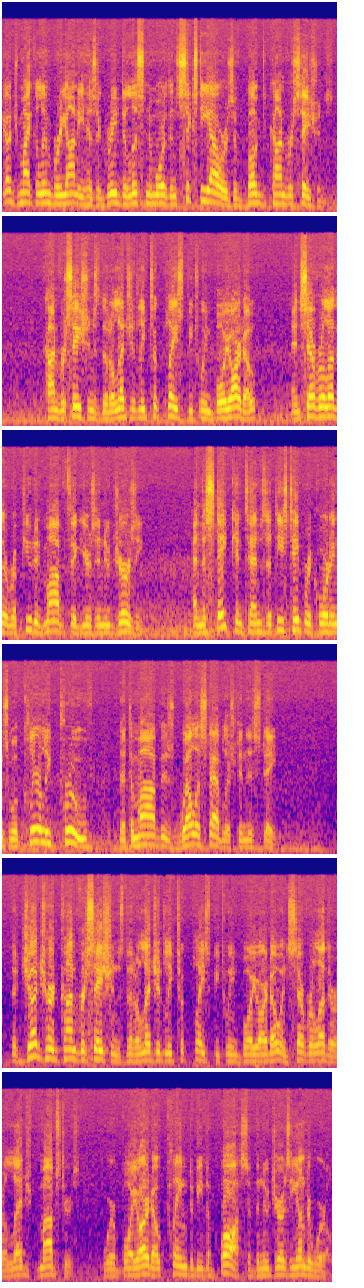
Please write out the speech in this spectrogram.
Judge Michael Imbriani has agreed to listen to more than 60 hours of bugged conversations, conversations that allegedly took place between Boiardo and several other reputed mob figures in New Jersey. And the state contends that these tape recordings will clearly prove that the mob is well established in this state. The judge heard conversations that allegedly took place between Boiardo and several other alleged mobsters, where Boiardo claimed to be the boss of the New Jersey underworld.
